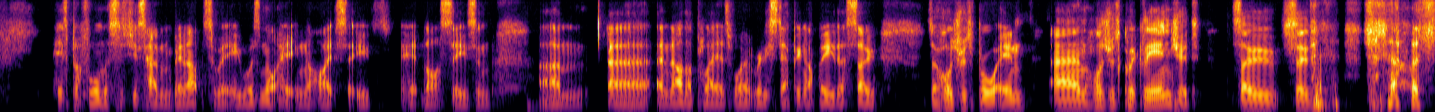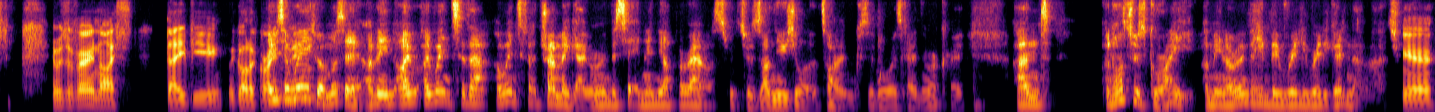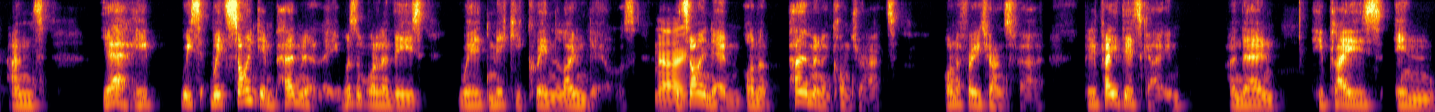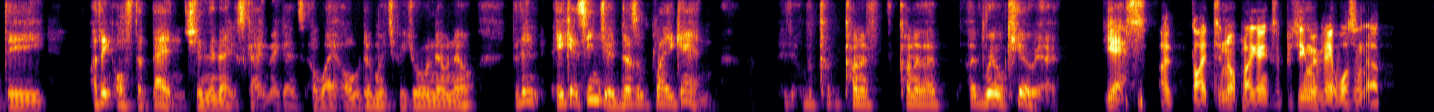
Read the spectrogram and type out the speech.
his performances just hadn't been up to it. He was not hitting the heights that he hit last season, um, uh, and other players weren't really stepping up either. So, so Hodge was brought in, and Hodge was quickly injured. So, so, that was it was a very nice debut. We got a great. It was a weird one, wasn't it? I mean, I, I went to that I went to that Tranmere game. I remember sitting in the Upper Rous, which was unusual at the time because I'd always go in the rookery, and and Hodge was great. I mean, I remember him being really really good in that match. Yeah, And yeah, he we we'd signed him permanently. It wasn't one of these weird Mickey Quinn loan deals. no, We signed him on a permanent contract on a free transfer. But he played this game, and then he plays in the I think off the bench in the next game against away at Oldham, which we draw nil nil. But then he gets injured, doesn't play again. Kind of kind of a, a real curio. Yes, I'd like to not play again because presumably it wasn't a.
